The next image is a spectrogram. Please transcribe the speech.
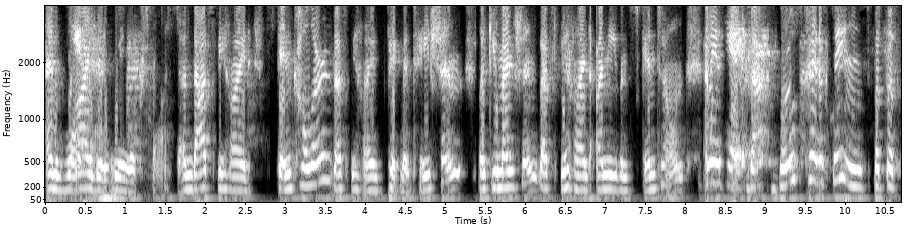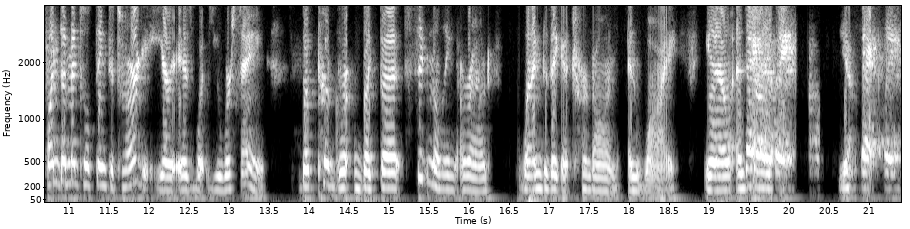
and why they're being expressed. And that's behind skin color, that's behind pigmentation, like you mentioned, that's behind uneven skin tone. I mean, that those kind of things, but the fundamental thing to target here is what you were saying. The progr- like the signaling around when do they get turned on and why, you know, and so yeah. Exactly.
